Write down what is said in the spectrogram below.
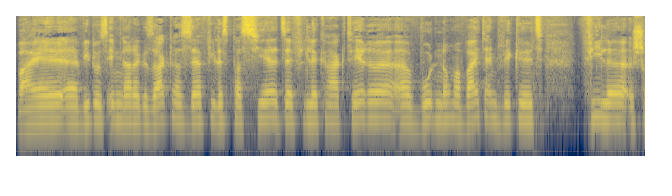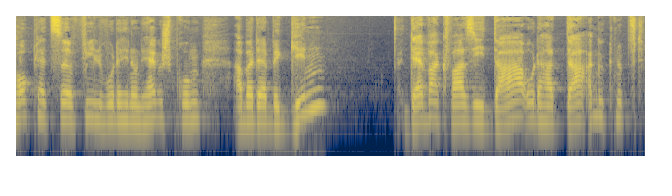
Weil, äh, wie du es eben gerade gesagt hast, sehr vieles passiert, sehr viele Charaktere äh, wurden nochmal weiterentwickelt, viele Schauplätze, viel wurde hin und her gesprungen. Aber der Beginn, der war quasi da oder hat da angeknüpft,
